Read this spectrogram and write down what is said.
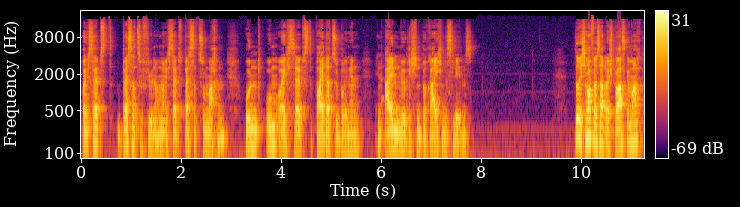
euch selbst besser zu fühlen, um euch selbst besser zu machen und um euch selbst weiterzubringen in allen möglichen Bereichen des Lebens. So, ich hoffe, es hat euch Spaß gemacht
